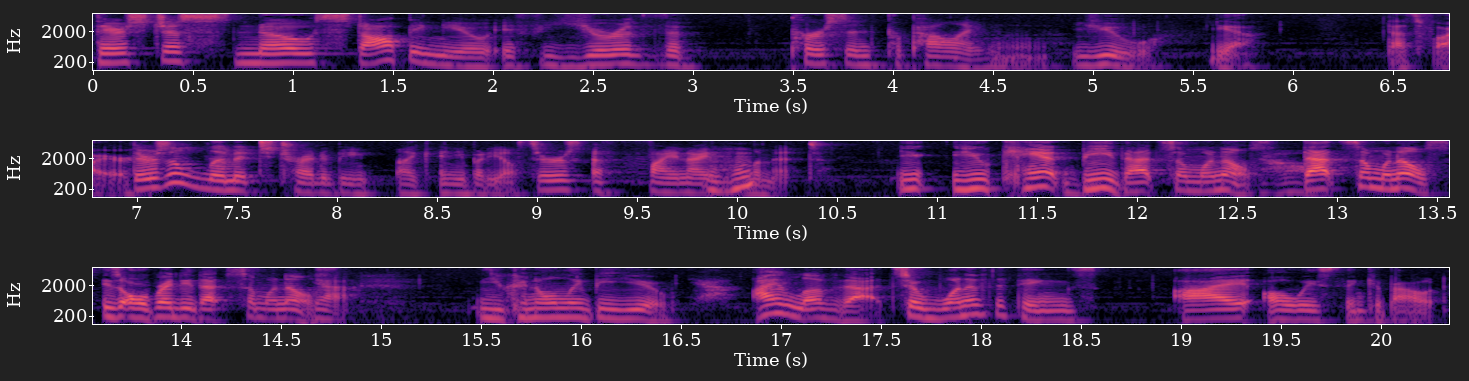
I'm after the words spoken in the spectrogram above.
there's just no stopping you if you're the person propelling mm. you. yeah that's fire There's a limit to try to be like anybody else. There's a finite mm-hmm. limit. you, you can't be that someone else. That someone else is already that someone else. Yeah. You can only be you. Yeah. I love that. So one of the things I always think about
